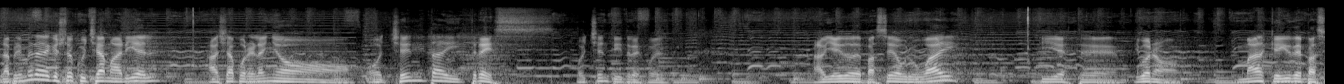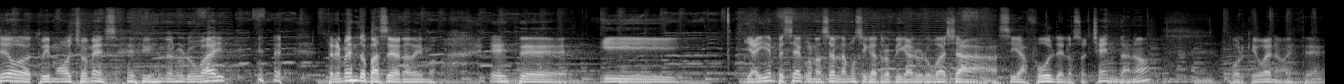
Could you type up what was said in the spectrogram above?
La primera vez que yo escuché a Mariel, allá por el año 83, 83 fue. Había ido de paseo a Uruguay y este y bueno, más que ir de paseo, estuvimos ocho meses viviendo en Uruguay. Tremendo paseo nos dimos. Este, y, y, ahí empecé a conocer la música tropical uruguaya así a full de los 80, ¿no? Porque bueno, este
